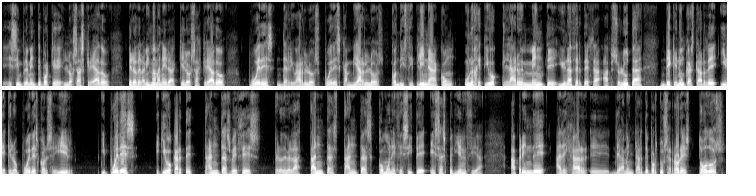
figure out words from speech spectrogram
es simplemente porque los has creado, pero de la misma manera que los has creado, puedes derribarlos, puedes cambiarlos, con disciplina, con un objetivo claro en mente y una certeza absoluta de que nunca es tarde y de que lo puedes conseguir. Y puedes equivocarte tantas veces, pero de verdad, tantas, tantas como necesite esa experiencia. Aprende a dejar eh, de lamentarte por tus errores. Todos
